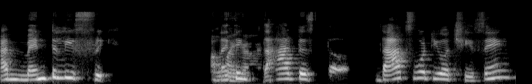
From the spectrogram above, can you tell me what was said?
I'm mentally free. Oh I think God. that is the that's what you're chasing.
